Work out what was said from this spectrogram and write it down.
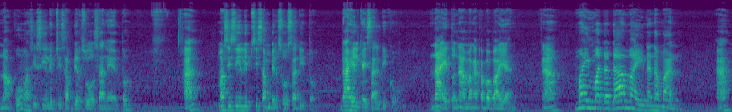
Naku, masisilip si Sam Bersosa neto. Ha? Masisilip si Sam Bersosa dito. Dahil kay Saldico. Na ito na mga kababayan. Ha? May madadamay na naman. Ha?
